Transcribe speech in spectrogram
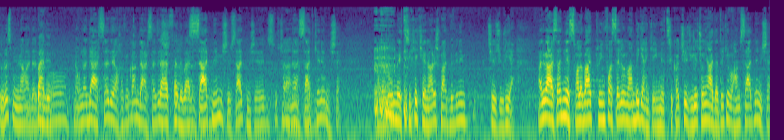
درست می‌بینم عدد؟ بله. نه اونا درصده. آخه فکر کنم درصدش درصد بله. 100 نمیشه. 100 میشه. 24 نه 100 که نمیشه. اون متریک کنارش باید ببینیم چه جوریه ولی به صد نصف. حالا بعد تو این فاصله به من بگن که این متریک ها چه جوریه چون این عدده که با هم صد نمیشه.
